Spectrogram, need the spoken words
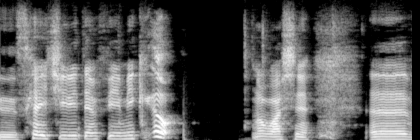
y, zhejcili ten filmik. O! No właśnie. E,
